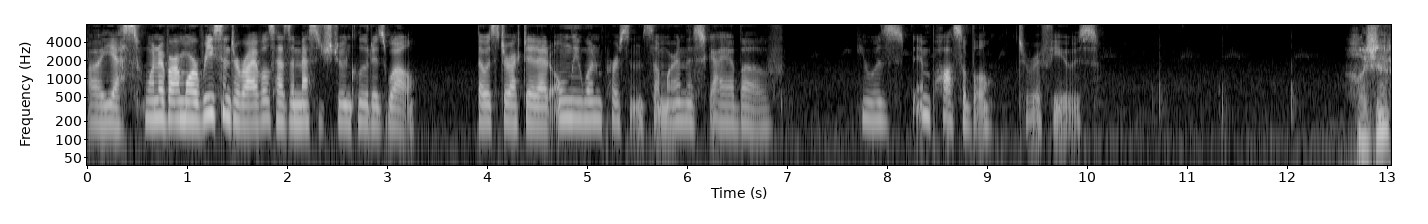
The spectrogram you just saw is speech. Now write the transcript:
Uh, yes, one of our more recent arrivals has a message to include as well, though it's directed at only one person somewhere in the sky above. He was impossible to refuse. Roger?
